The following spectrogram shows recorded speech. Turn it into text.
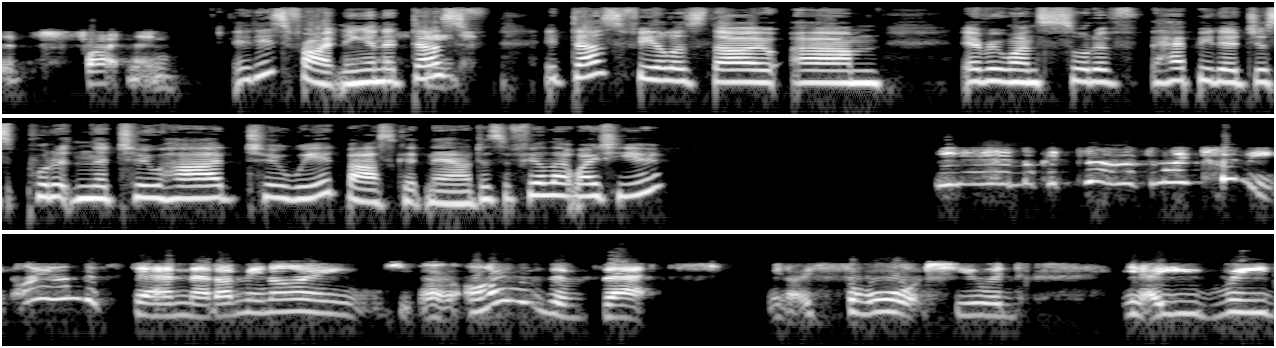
it's frightening. It is frightening, and it does it does feel as though um, everyone's sort of happy to just put it in the too hard, too weird basket now. Does it feel that way to you? Yeah, look, it does, and I totally I understand that. I mean, I you know I was of that you know thought you would you know you read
